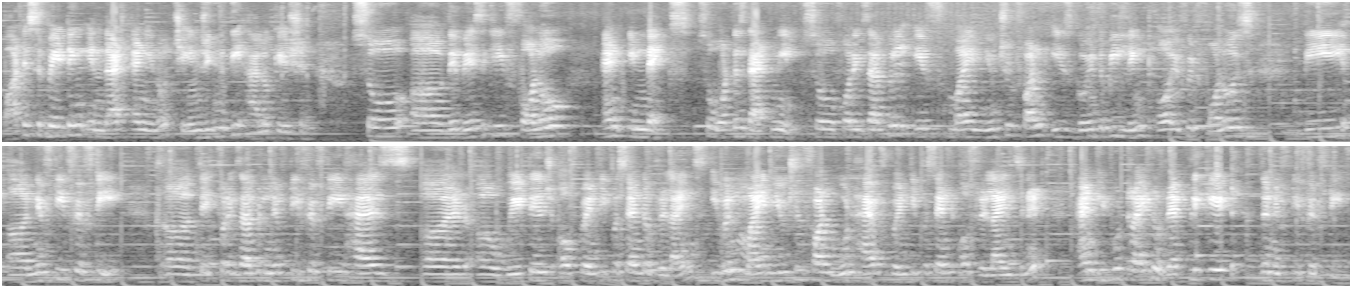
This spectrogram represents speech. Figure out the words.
participating in that and you know changing the allocation. So uh, they basically follow an index. So what does that mean? So for example if my mutual fund is going to be linked or if it follows the uh, nifty 50 uh, take for example Nifty 50 has a, a weightage of 20% of Reliance. Even my mutual fund would have 20% of Reliance in it, and it would try to replicate the Nifty 50.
